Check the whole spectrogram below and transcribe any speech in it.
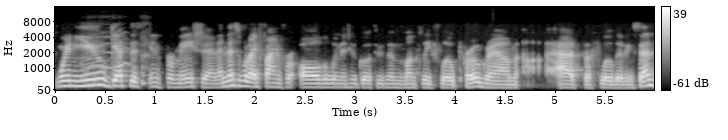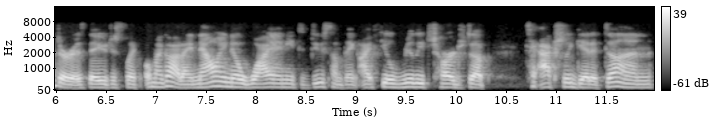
when you get this information, and this is what I find for all the women who go through the monthly flow program at the FLO Living Center, is they just like, oh my God, I now I know why I need to do something. I feel really charged up to actually get it done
